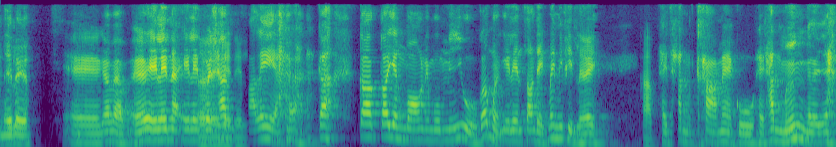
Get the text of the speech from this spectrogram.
นเอเลนเออ ก็แบบ เออ เอเลนอะเอเลนเออเวอร์ชันเอเลนฟาเล่อะก็ ก็ ก็ยังมองในมุมนี้อยู่ ก็เหมือนเอเลนตอนเด็กไม่มีผิดเลยครับ ให้ท่านฆ่าแม่กู ให้ท่านมึงอะไรเงี้ย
